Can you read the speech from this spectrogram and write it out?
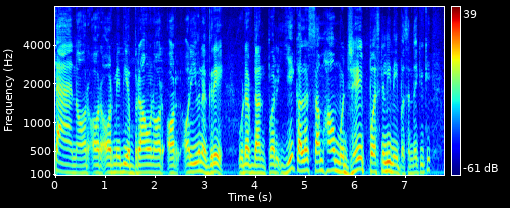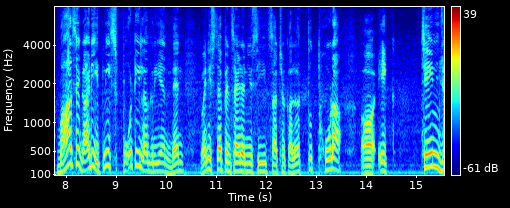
tan or or maybe a brown or or even a grey would have done पर ये कलर सम हाउ मुझे पर्सनली नहीं पसंद है क्योंकि बाहर से गाड़ी इतनी स्पोर्टी लग रही है and then when you step inside and you see such a colour तो थोड़ा uh, एक चेंज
